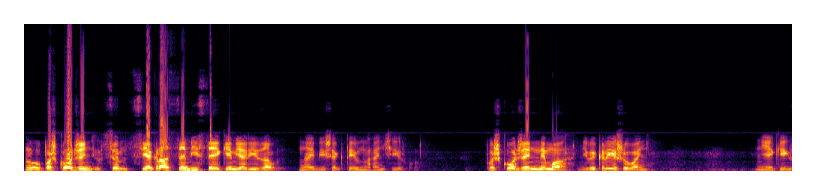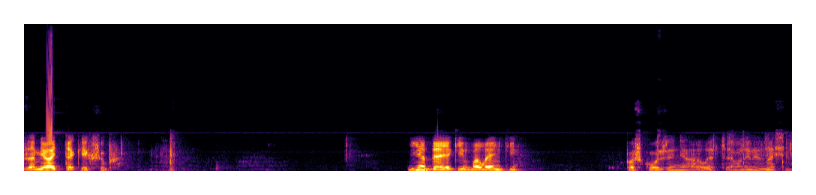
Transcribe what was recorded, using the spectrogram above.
ну, пошкоджень, це якраз це місце, яким я різав найбільш активну ганчірку. Пошкоджень нема, ні викришувань, ніяких зам'ять таких, щоб. Є деякі маленькі пошкодження, але це вони незначні.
